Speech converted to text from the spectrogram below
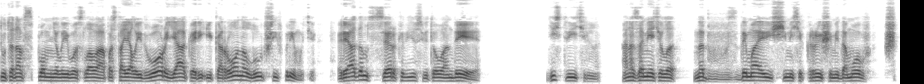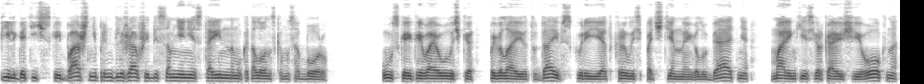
Тут она вспомнила его слова «Постоялый двор, якорь и корона лучший в Плимуте, рядом с церковью святого Андрея». Действительно, она заметила над вздымающимися крышами домов шпиль готической башни, принадлежавшей без сомнения старинному каталонскому собору. Узкая кривая улочка повела ее туда, и вскоре ей открылась почтенная голубятня, маленькие сверкающие окна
